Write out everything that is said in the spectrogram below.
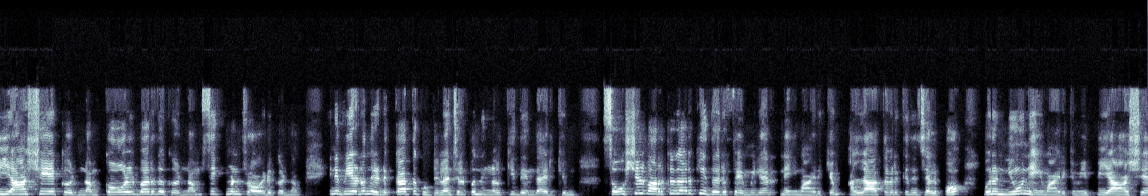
പിയാഷയെ കേട്ടിട്ടുണ്ടാവും. കോൾബർഗ് കേട്ടിട്ടുണ്ടാവും. സിഗ്മൺ ഫ്രോയിഡ് കേട്ടിട്ടുണ്ടാവും. ഇനി ബി എഡ് ഒന്നും എടുക്കാത്ത കുട്ടികളാണ്. ചിലപ്പോൾ നിങ്ങൾക്ക് ഇത് എന്തായിരിക്കും? സോഷ്യൽ വർക്കുകാർക്ക് ഇതൊരു ഫെമിലിയർ നെയിം ആയിരിക്കും. അല്ലാത്തവർക്ക് ഇത് ചിലപ്പോൾ ഒരു ന്യൂ നെയിം ആയിരിക്കും. ഈ പിയാഷെ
